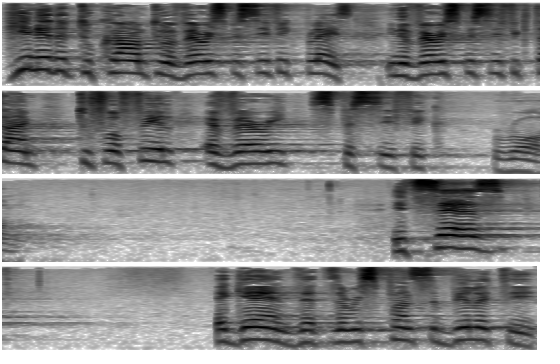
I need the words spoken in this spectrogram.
He needed to come to a very specific place in a very specific time to fulfill a very specific role. It says again that the responsibility,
